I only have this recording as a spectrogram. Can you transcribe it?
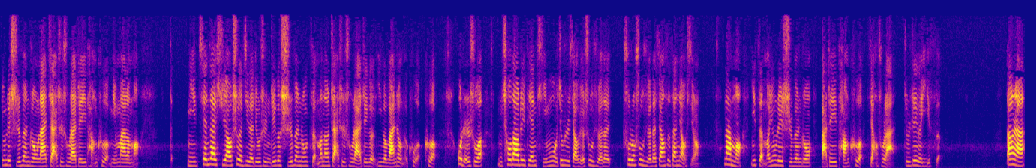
用这十分钟来展示出来这一堂课，明白了吗？你现在需要设计的就是你这个十分钟怎么能展示出来这个一个完整的课课，或者是说你抽到这篇题目就是小学数学的初中数学的相似三角形，那么你怎么用这十分钟把这一堂课讲出来，就是这个意思。当然，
